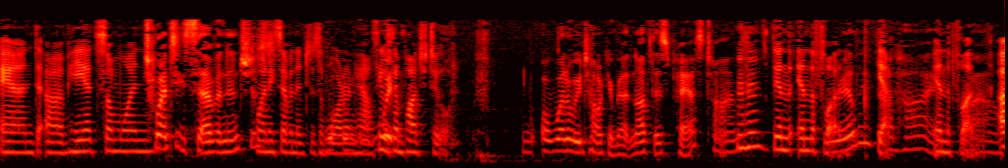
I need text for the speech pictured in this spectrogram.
and um, he had someone 27 inches? 27 inches of water in the house. He wait. was in Ponchatoula. What are we talking about? Not this past time. hmm In the, in the flood. Really? Yeah. That high? in the flood. Wow.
